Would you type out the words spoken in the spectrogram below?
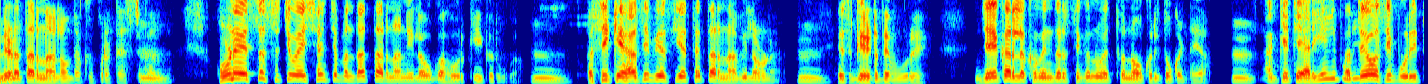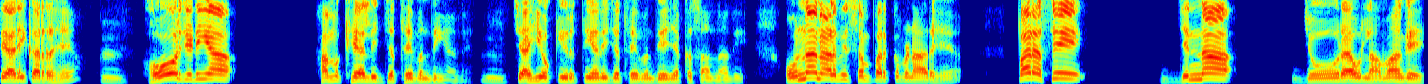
ਜਿਹੜਾ ਧਰਨਾ ਲਾਉਂਦਾ ਕੋਈ ਪ੍ਰੋਟੈਸਟ ਕਰਦਾ ਹੁਣ ਇਸ ਸਿਚੁਏਸ਼ਨ 'ਚ ਬੰਦਾ ਧਰਨਾ ਨਹੀਂ ਲਾਊਗਾ ਹੋਰ ਕੀ ਕਰੂਗਾ? ਅਸੀਂ ਕਿਹਾ ਸੀ ਵੀ ਅਸੀਂ ਇੱਥੇ ਧਰਨਾ ਵੀ ਲਾਉਣਾ ਇਸ ਗੇਟ ਦੇ ਮੂਹਰੇ। ਜੇਕਰ ਲਖਵਿੰਦਰ ਸਿੰਘ ਨੂੰ ਇੱਥੋਂ ਨੌਕਰੀ ਤੋਂ ਕੱਢਿਆ ਅੱਗੇ ਤਿਆਰੀ ਹੈ ਜੀ ਪੂਰੀ? ਅਤੇ ਉਹ ਅਸੀਂ ਪੂਰੀ ਤਿਆਰੀ ਕਰ ਰਹੇ ਹਾਂ। ਹੋਰ ਜਿਹੜੀਆਂ ਹਮ ਖਿਆਲੀ ਜਥੇਬੰਦੀਆਂ ਨੇ ਚਾਹੇ ਉਹ ਕਿਰਤੀਆਂ ਦੀ ਜਥੇਬੰਦੀ ਹੈ ਜਾਂ ਕਿਸਾਨਾਂ ਦੀ ਉਹਨਾਂ ਨਾਲ ਵੀ ਸੰਪਰਕ ਬਣਾ ਰਹੇ ਹਾਂ। ਪਰ ਅਸੀਂ ਜਿੰਨਾ ਜ਼ੋਰ ਹੈ ਉਹ ਲਾਵਾਂਗੇ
